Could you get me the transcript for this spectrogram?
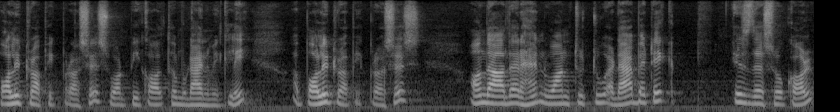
polytropic process what we call thermodynamically a polytropic process. On the other hand 1 to 2 adiabatic is the so called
